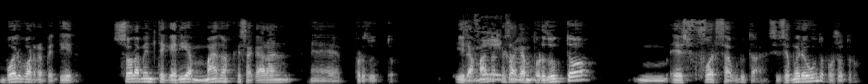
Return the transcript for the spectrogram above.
vuelvo a repetir, solamente querían manos que sacaran eh, producto. Y las Sí, manos que sacan producto mm, es fuerza bruta. Si se muere uno, pues otro.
